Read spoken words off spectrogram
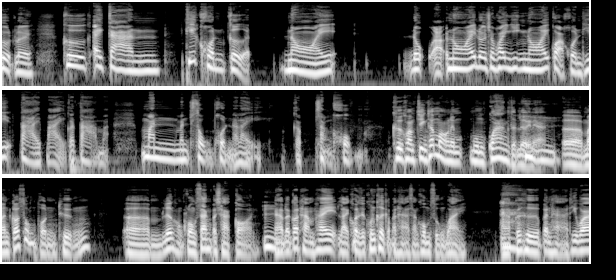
สุดๆเลย คือไอการที่คนเกิดน้อยโดอะน้อยโดยเฉพาะอย่างยิ่งน้อยกว่าคนที่ตายไปก็ตามอะมันมันส่งผลอะไร กับสังคมอะคือความจริงถ้ามองในมุมกว้างสุดเลยเนี่ยอืมเออมันก็ส่งผลถึงเอ่อเรื่องของโครงสร้างประชากรอืมนะครับแล้วก็ทำให้หลายคนจะคุ้นเคยกับปัญหาสังคมสูงวัยนะครับอ่าก็คือปัญหาที่ว่า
